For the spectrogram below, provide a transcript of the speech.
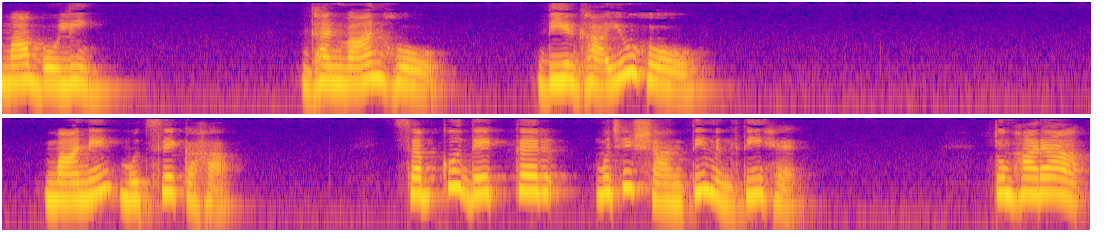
माँ बोली, धनवान हो, दीर्घायु हो। माँ ने मुझसे कहा, सबको देखकर मुझे शांति मिलती है। तुम्हारा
